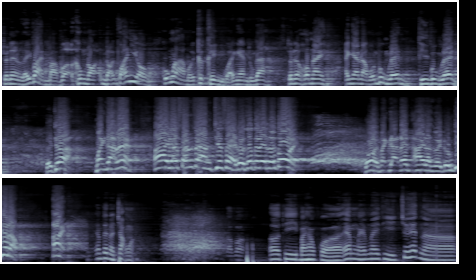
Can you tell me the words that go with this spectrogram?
cho nên là lấy vài bà vợ không nói nói quá nhiều cũng là một cực hình của anh em chúng ta. Cho nên hôm nay anh em nào muốn vùng lên thì vùng lên. Được chưa? Mạnh dạn lên. Ai đã sẵn sàng chia sẻ rồi giơ tay lên nói tôi. Rồi mạnh dạn lên. Ai là người đầu tiên nào? Ai? Em tên là trọng ạ. Dạ vâng. Ờ thì bài học của em ngày hôm nay thì trước hết là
